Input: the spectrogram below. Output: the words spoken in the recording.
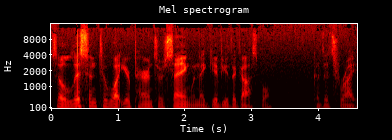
So listen to what your parents are saying when they give you the gospel, because it's right.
